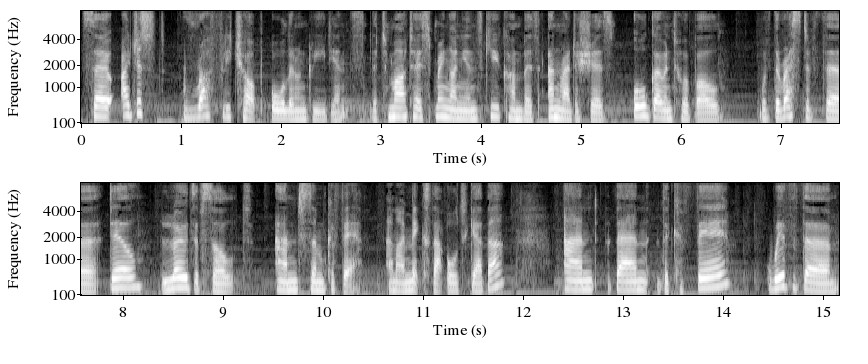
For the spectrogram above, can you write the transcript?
So I just roughly chop all the ingredients the tomatoes, spring onions, cucumbers, and radishes all go into a bowl with the rest of the dill, loads of salt, and some kefir. And I mix that all together and then the kefir with the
